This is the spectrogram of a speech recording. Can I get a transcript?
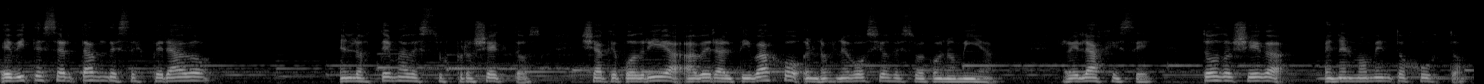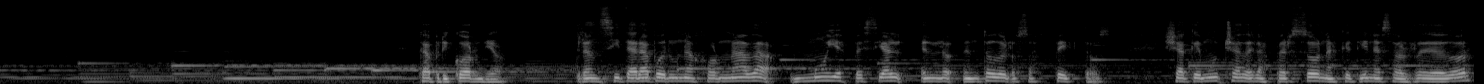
evite ser tan desesperado en los temas de sus proyectos, ya que podría haber altibajo en los negocios de su economía. Relájese, todo llega en el momento justo. Capricornio, transitará por una jornada muy especial en, todos los aspectos, ya que muchas de las personas que tiene a su alrededor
